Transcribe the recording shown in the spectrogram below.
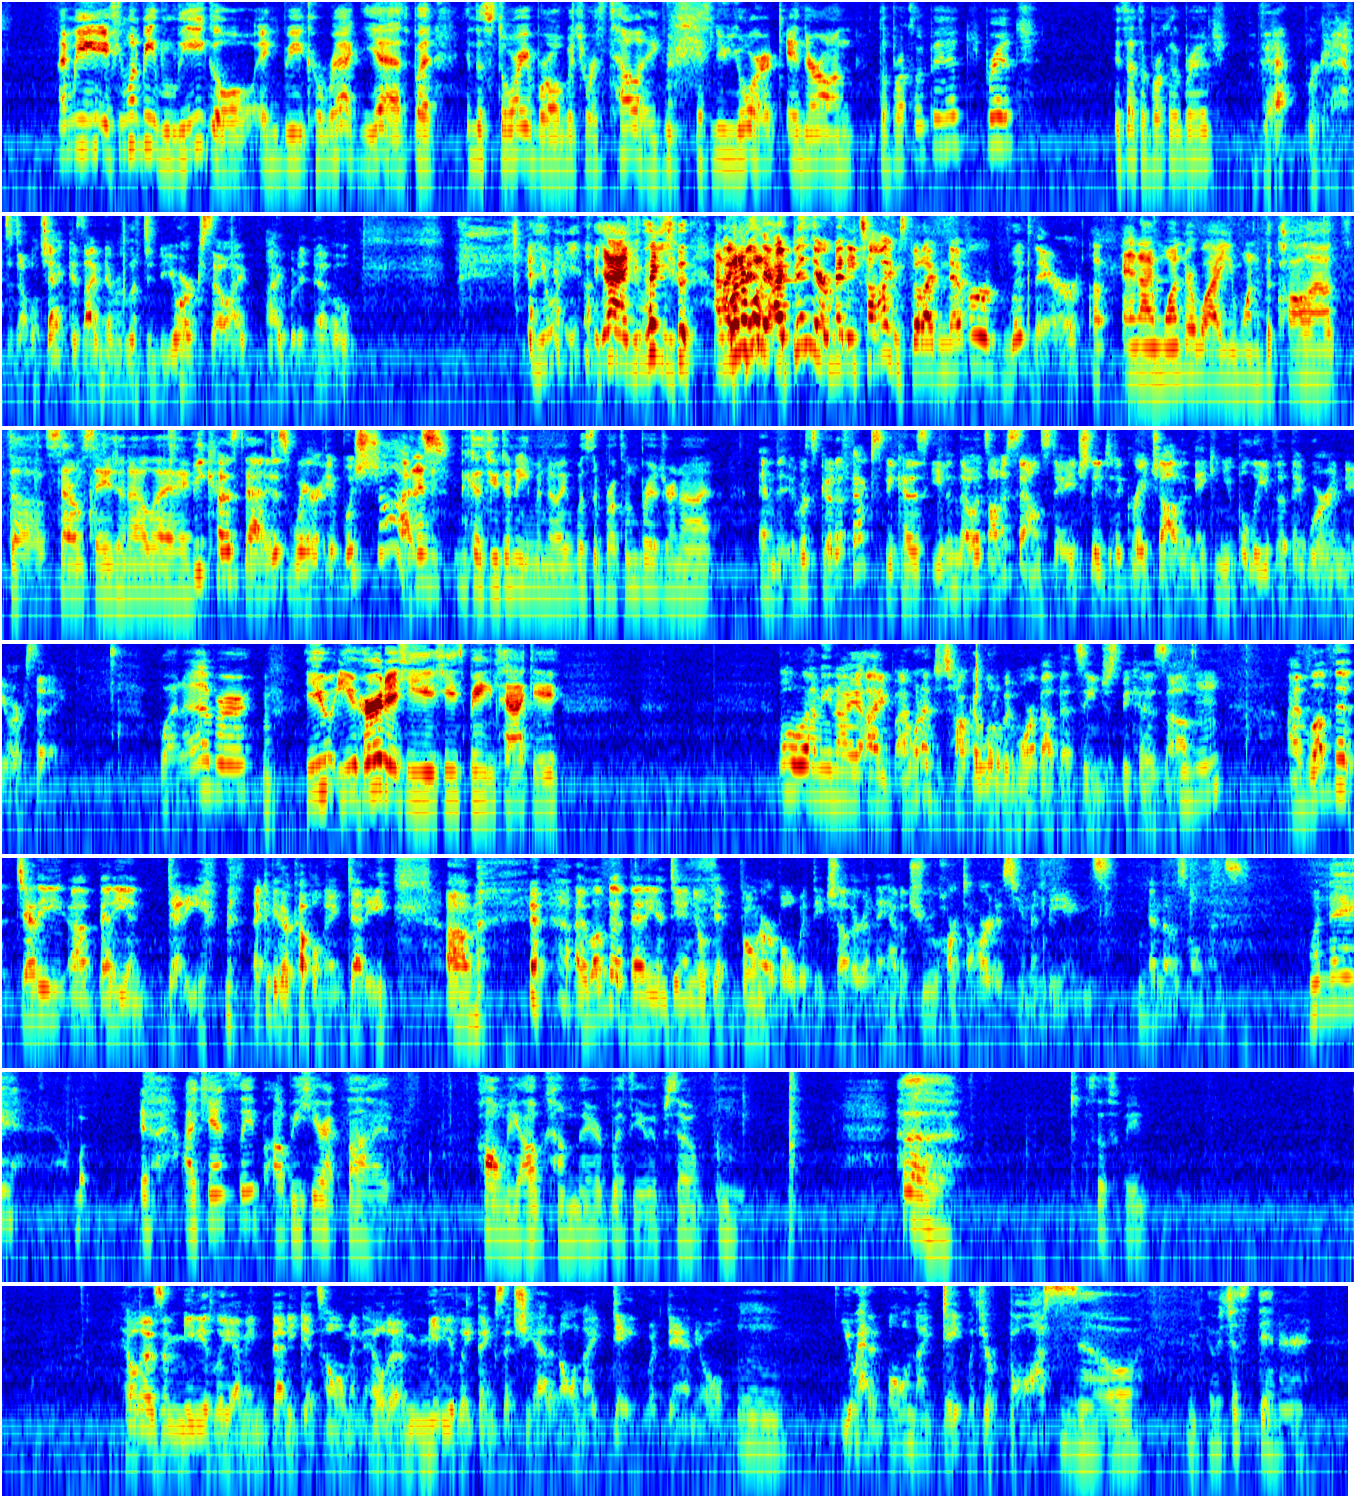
I mean, if you want to be legal and be correct, yes, but in the story world, which we're telling, it's New York, and they're on the Brooklyn Bridge. Bridge, is that the Brooklyn Bridge? That we're gonna have to double check because I've never lived in New York, so I I wouldn't know. You, yeah, you, but you. I I've been what. there. I've been there many times, but I've never lived there Uh, and I wonder why you wanted to call out the soundstage in L.A. because that is where it was shot, And because you didn't even know it was the Brooklyn Bridge or not. and it was good effects because even though it's on a soundstage, they did a great job at making you believe that they were in New York City. Whatever. you you heard it. He he's being tacky. Well, I mean, I, I, I wanted to talk a little bit more about that scene just because um, hmm I love that Jetty, uh, Betty and Detty, that could be their couple name, Detty. Um, I love that Betty and Daniel get vulnerable with each other and they have a true heart to heart as human beings in those moments. One day, if I can't sleep, I'll be here at five. Call me. I'll come there with you. If so, mm. so sweet. Hilda is immediately, I mean, Betty gets home and Hilda immediately thinks that she had an all night date with Daniel. Mm, You had an all night date with your boss? no, it was just dinner,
